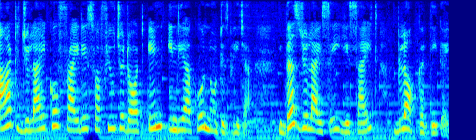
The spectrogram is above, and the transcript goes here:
8 जुलाई को Fridays for Future dot in India को नोटिस भेजा। 10 जुलाई से ये साइट ब्लॉक कर दी गई।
